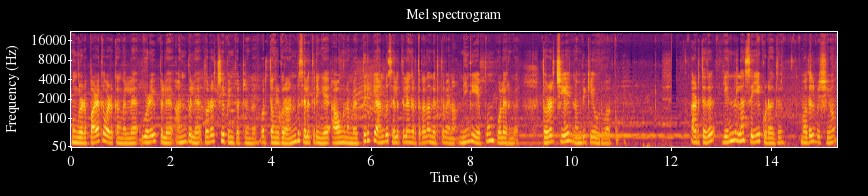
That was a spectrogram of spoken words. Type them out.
உங்களோட பழக்க வழக்கங்களில் உழைப்பில் அன்பில் தொடர்ச்சியை பின்பற்றுங்க. ஒருத்தவங்களுக்கு ஒரு அன்பு செலுத்துறீங்க அவங்க நம்மளை திருப்பி அன்பு செலுத்தலைங்கிறதுக்காக நிறுத்த வேணாம். நீங்கள் எப்பவும் போல இருங்க. தொடர்ச்சியே நம்பிக்கையை உருவாக்கும். அடுத்தது என்னெல்லாம் செய்யக்கூடாது? முதல் விஷயம்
